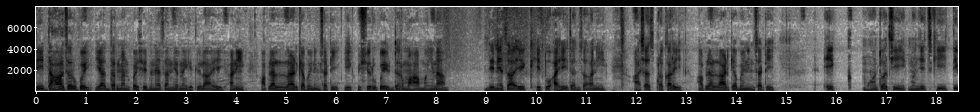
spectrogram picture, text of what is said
ते दहा हजार रुपये या दरम्यान पैसे देण्याचा निर्णय घेतलेला आहे आणि आपल्या लाडक्या बहिणींसाठी एकवीसशे रुपये दरमहा महिना देण्याचा एक हेतू आहे त्यांचा आणि अशाच प्रकारे आपल्या लाडक्या बहिणींसाठी एक महत्त्वाची म्हणजेच की ती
